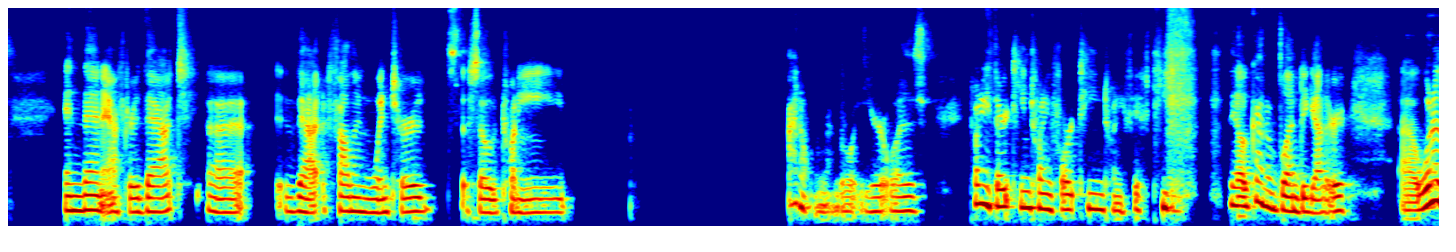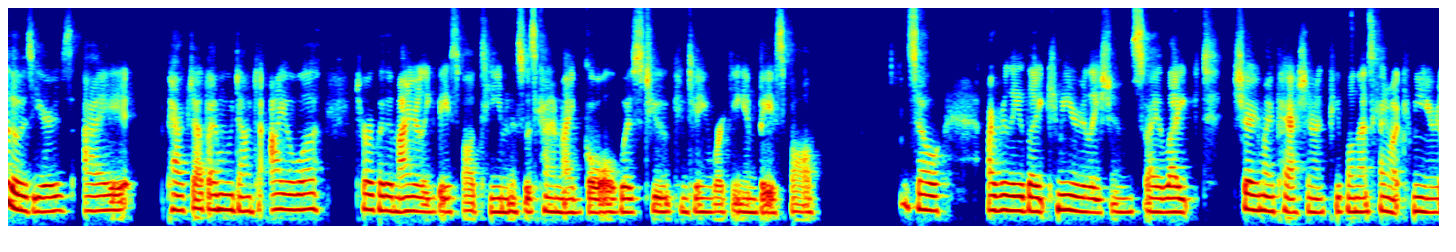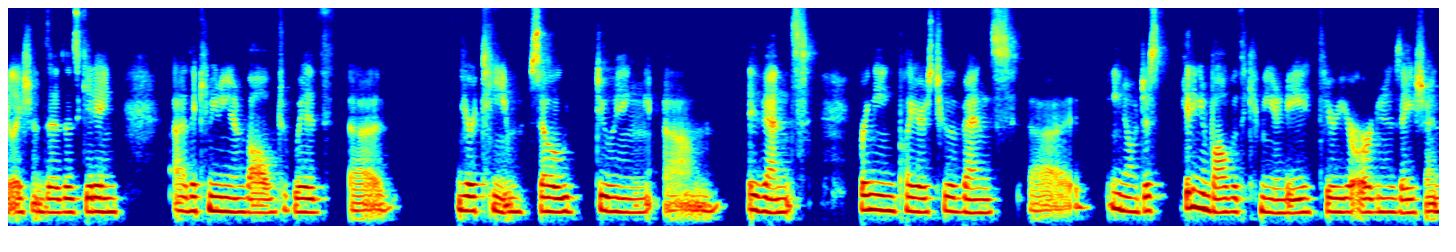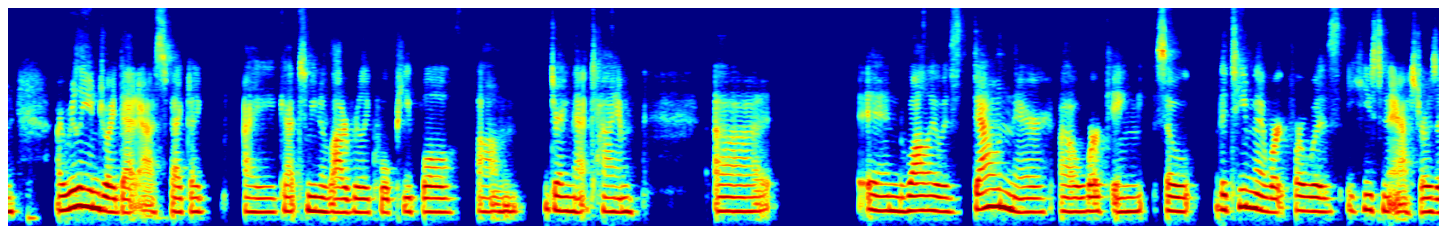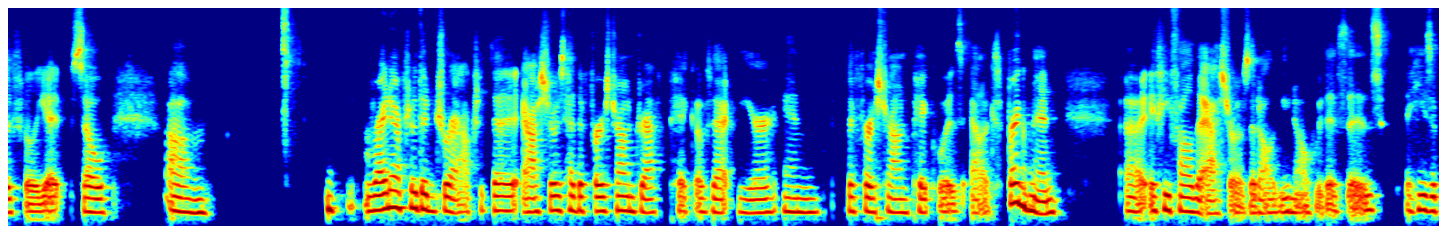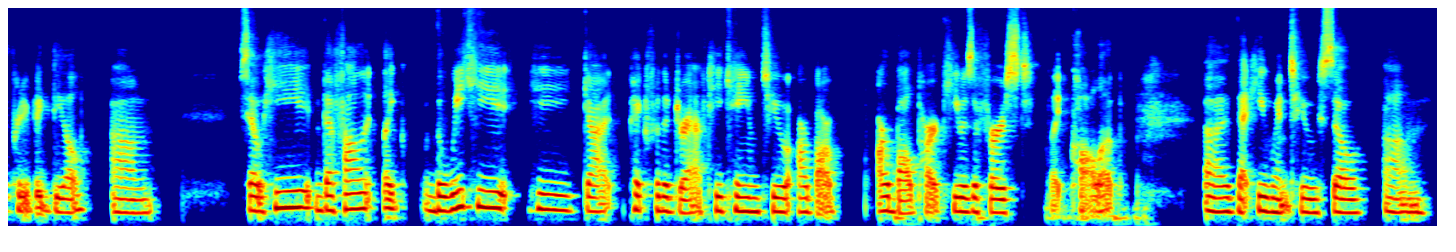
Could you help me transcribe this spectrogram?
And then after that, uh, that following winter, so 20, I don't remember what year it was, 2013, 2014, 2015, they all kind of blend together. Uh, one of those years, I packed up, I moved down to Iowa to work with a minor league baseball team. This was kind of my goal was to continue working in baseball. So I really like community relations. So I liked sharing my passion with people. And that's kind of what community relations is, is getting uh, the community involved with uh, your team. So doing um, events, bringing players to events, uh, you know, just getting involved with the community through your organization. I really enjoyed that aspect. I I got to meet a lot of really cool people um, during that time. Uh, and while I was down there uh, working, so the team that I worked for was Houston Astros affiliate. So um, right after the draft, the Astros had the first round draft pick of that year, and the first round pick was Alex Bregman. Uh, if you follow the Astros at all, you know who this is. He's a pretty big deal. Um, so he the following like the week he he got picked for the draft, he came to our ball our ballpark. He was the first like call up uh, that he went to. So um,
